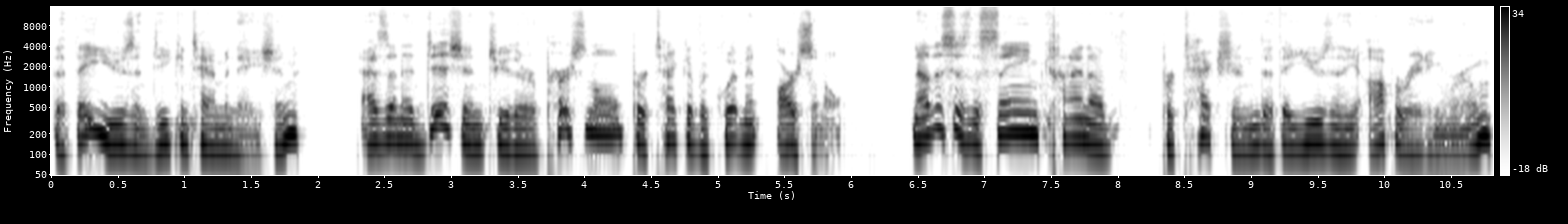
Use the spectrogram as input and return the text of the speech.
that they use in decontamination as an addition to their personal protective equipment arsenal. Now, this is the same kind of protection that they use in the operating room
